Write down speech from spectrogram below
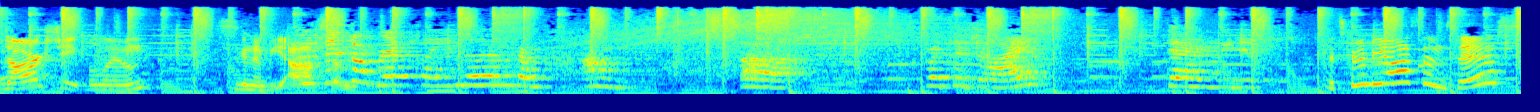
star-shaped balloon. This is gonna be This is awesome. the red plane balloon from um uh Fourth of July. Then we just It's gonna be awesome, sis.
